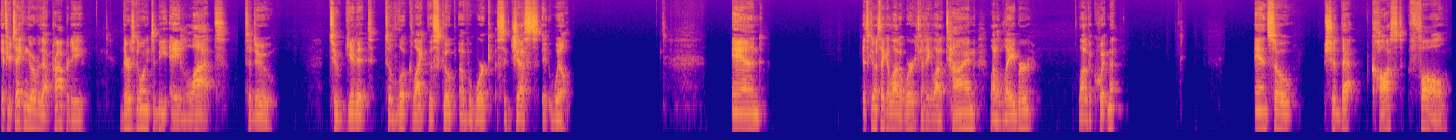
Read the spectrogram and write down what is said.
if you're taking over that property, there's going to be a lot to do to get it to look like the scope of work suggests it will. And it's going to take a lot of work. It's going to take a lot of time, a lot of labor, a lot of equipment. And so, should that cost fall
